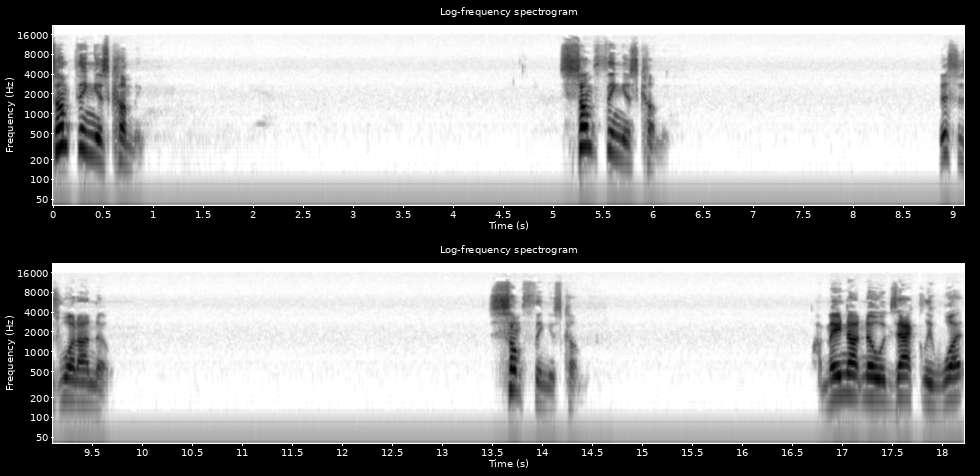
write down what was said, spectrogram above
Something is coming. Something is coming. This is what I know. Something is coming. I may not know exactly what.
